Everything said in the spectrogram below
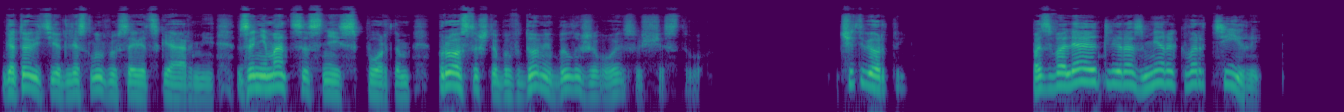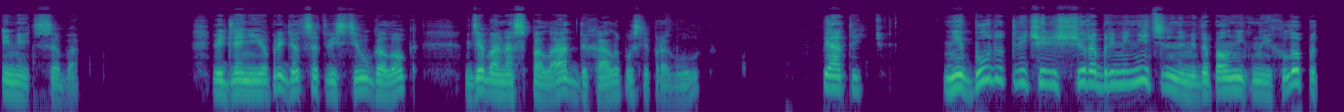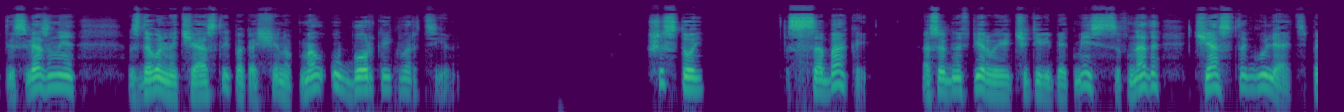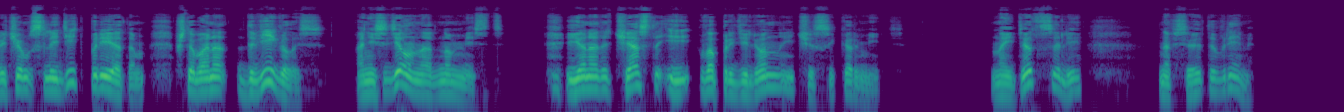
готовить ее для службы в советской армии, заниматься с ней спортом, просто чтобы в доме было живое существо. Четвертый. Позволяют ли размеры квартиры иметь собаку? Ведь для нее придется отвести уголок, где бы она спала, отдыхала после прогулок. Пятый. Не будут ли чересчур обременительными дополнительные хлопоты, связанные с с довольно частой, пока щенок мал, уборкой квартиры. Шестой. С собакой, особенно в первые 4-5 месяцев, надо часто гулять, причем следить при этом, чтобы она двигалась, а не сидела на одном месте. Ее надо часто и в определенные часы кормить. Найдется ли на все это время?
